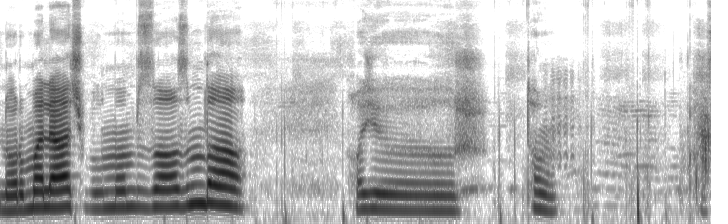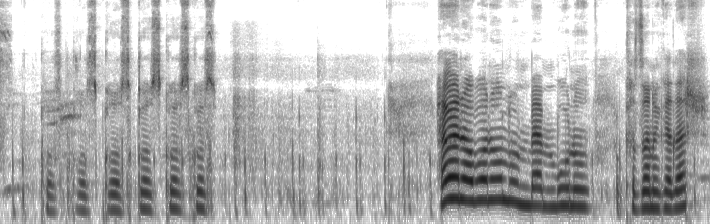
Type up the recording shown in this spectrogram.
Normal ağaç bulmamız lazım da. Hayır. Tamam. Kas kas kas kas kas kas kas. Hemen abone olun ben bunu kazana kadar.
